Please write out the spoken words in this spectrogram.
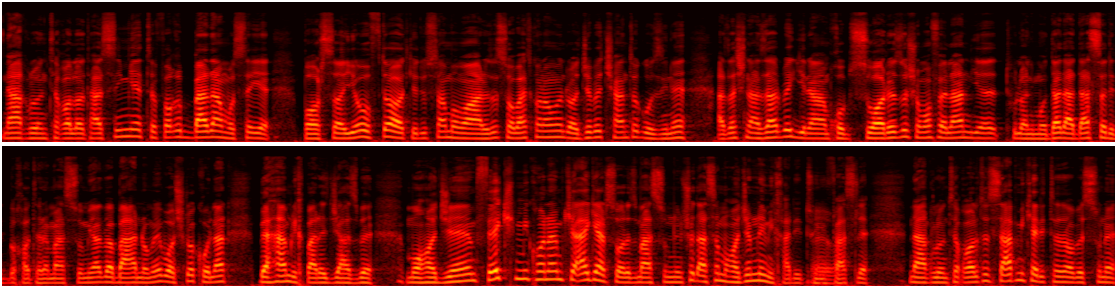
نقل و انتقالات هستیم یه اتفاق بدم واسه بارسایی افتاد که دوستم با معرضه صحبت کنم و راجع به چند تا گزینه ازش نظر بگیرم. خب سوارز رو شما فعلا یه طولانی مدت از دست دادید به خاطر مصونیت و برنامه باشگاه کلا به هم ریخت برای جذب مهاجم. فکر می‌کنم که اگر سوارز مصوم نمی‌شد اصلا مهاجم نمی‌خرید تو این. فصل نقل و انتقالات. رو ثبت می‌کردید تا تابستون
